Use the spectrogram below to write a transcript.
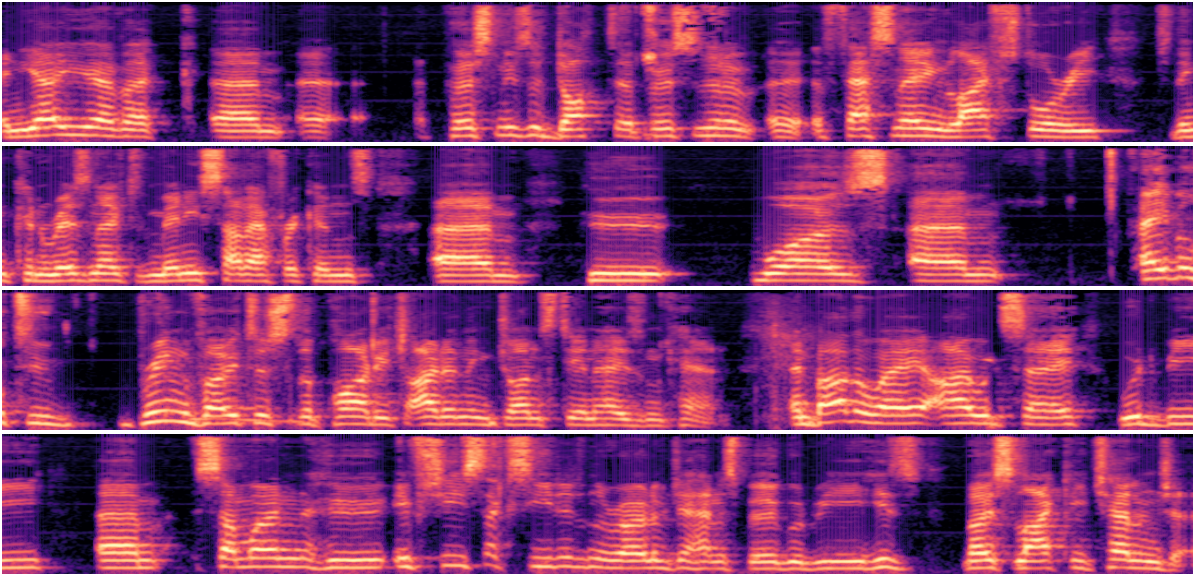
And yeah, you have a, um, a person who's a doctor, a person who's a, a, fascinating life story, which I think can resonate with many South Africans, um, who was um, able to bring voters to the party, which I don't think John Steenhuisen can. And by the way, I would say would be um, someone who, if she succeeded in the role of Johannesburg, would be his most likely challenger.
